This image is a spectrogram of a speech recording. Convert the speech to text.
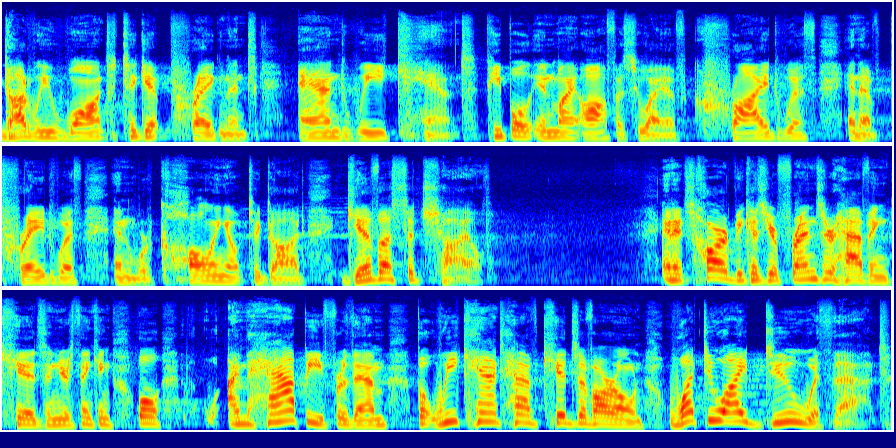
God, we want to get pregnant and we can't. People in my office who I have cried with and have prayed with and were calling out to God, give us a child. And it's hard because your friends are having kids and you're thinking, well, I'm happy for them, but we can't have kids of our own. What do I do with that?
